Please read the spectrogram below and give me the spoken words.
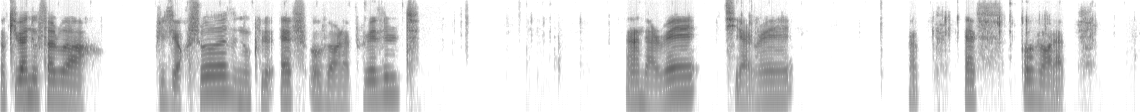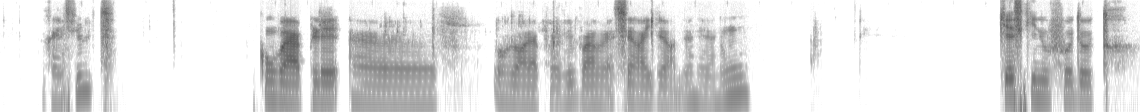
Donc il va nous falloir plusieurs choses. Donc le f overlap result, un array, t-array, f overlap result qu'on va appeler euh, overlap result, voilà, c'est rider donner un nom. Qu'est-ce qu'il nous faut d'autre?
